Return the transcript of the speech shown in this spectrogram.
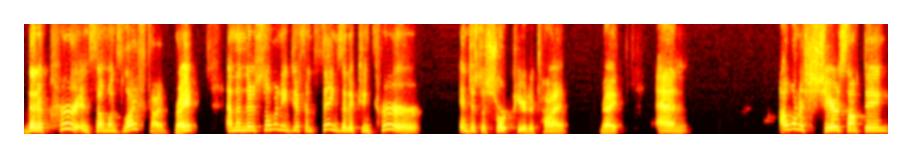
that occur in someone's lifetime, right? And then there's so many different things that it can occur in just a short period of time, right? And I want to share something,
